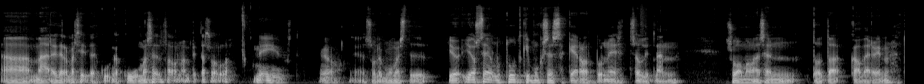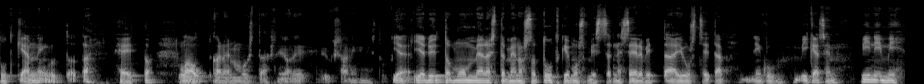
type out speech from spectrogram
ää, määritelmä siitä, että kuinka kuuma sen saunan pitäisi olla. Niin just, joo. Ja se oli mun mielestä, jo- jos ei ollut tutkimuksessa kerrottu, niin se oli tämän suomalaisen tota, kaverin tutkijan niin kuin, tota, heitto. Laukkanen muistaakseni oli yksi ainakin niistä Ja, ja nyt on mun mielestä menossa tutkimus, missä ne selvittää just sitä, niin kuin mikä se minimi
